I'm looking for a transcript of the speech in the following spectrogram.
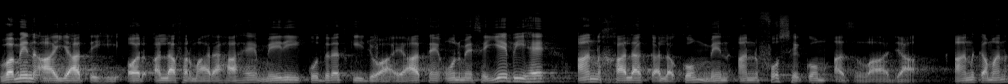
वमिन आयात ही और अल्लाह फरमा रहा है, मेरी कुदरत की जो आयात हैं, उनमें से ये भी है, अन खाला कलकुम मिन अनफुसकुम अजवाजा। अन का मन?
